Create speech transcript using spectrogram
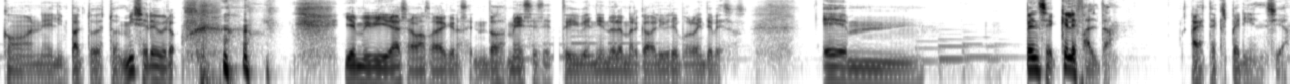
con el impacto de esto en mi cerebro y en mi vida. Ya vamos a ver que no sé, en dos meses estoy vendiéndolo en Mercado Libre por 20 pesos. Em, pensé, ¿qué le falta a esta experiencia?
